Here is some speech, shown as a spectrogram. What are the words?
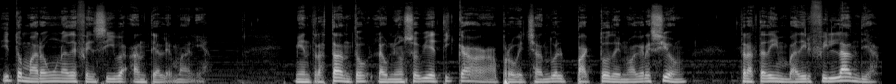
y tomaron una defensiva ante Alemania. Mientras tanto, la Unión Soviética, aprovechando el pacto de no agresión, trata de invadir Finlandia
